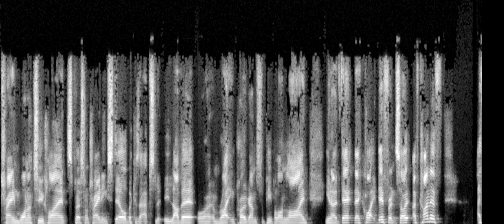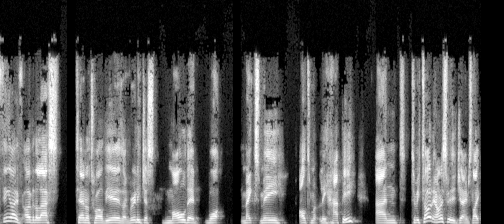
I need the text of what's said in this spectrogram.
train one or two clients, personal training still because I absolutely love it, or I'm writing programs for people online, you know, they're, they're quite different. So I, I've kind of, I think I've, over the last 10 or 12 years, I've really just molded what makes me ultimately happy. And to be totally honest with you, James, like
